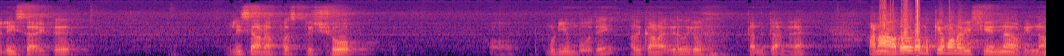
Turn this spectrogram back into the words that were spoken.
ரிலீஸ் ஆகிட்டு ரிலீஸ் ஆன ஃபஸ்ட்டு ஷோ முடியும் போதே அதுக்கான விருதுகள் தந்துட்டாங்க. ஆனால் அதை விட முக்கியமான விஷயம் என்ன அப்படின்னா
